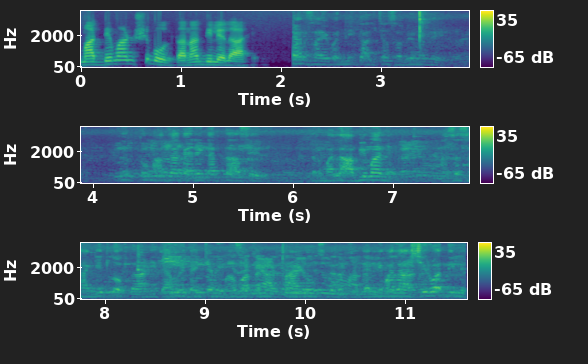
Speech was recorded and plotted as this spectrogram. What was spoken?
माध्यमांशी बोलताना दिलेला आहे. साहेबांनी कालच्या सभेमध्ये जर तो माझा कार्यकर्ता असेल तर मला अभिमान आहे असं सांगितलं होतं आणि त्यामुळे त्यांच्या भेटीसाठी त्यांनी मला आशीर्वाद दिले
